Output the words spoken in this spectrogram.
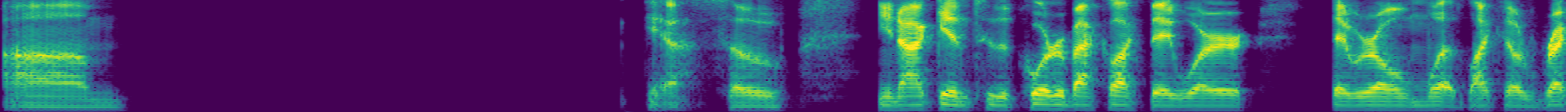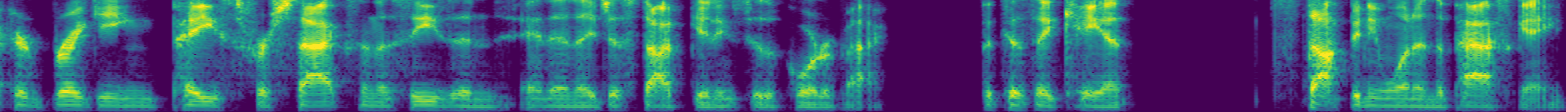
Um, yeah, so you're not getting to the quarterback like they were. They were on what like a record breaking pace for sacks in the season, and then they just stopped getting to the quarterback because they can't stop anyone in the pass game.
